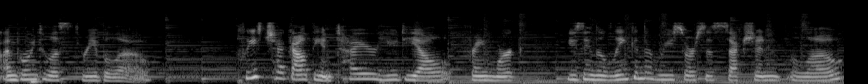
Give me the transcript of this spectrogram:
I'm going to list three below. Please check out the entire UDL framework using the link in the resources section below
